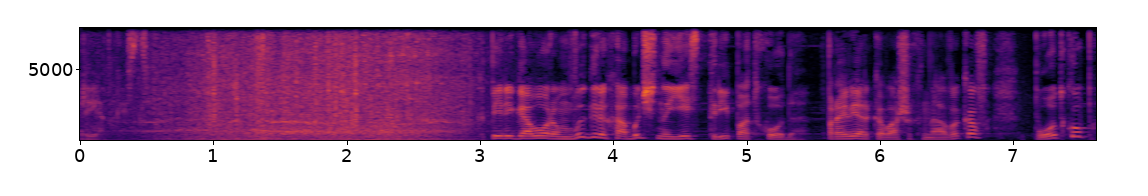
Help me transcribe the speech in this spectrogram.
редкость переговорам в играх обычно есть три подхода. Проверка ваших навыков, подкуп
